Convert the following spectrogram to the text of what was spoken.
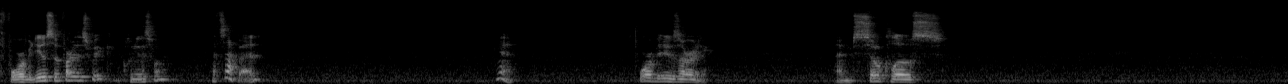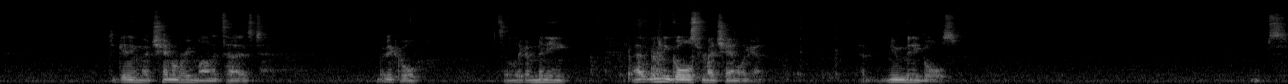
four videos so far this week, including this one. That's not bad. Yeah. Four videos already. I'm so close to getting my channel remonetized. Pretty cool. So like a mini, I have mini goals for my channel again. I have new mini goals. Oops.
